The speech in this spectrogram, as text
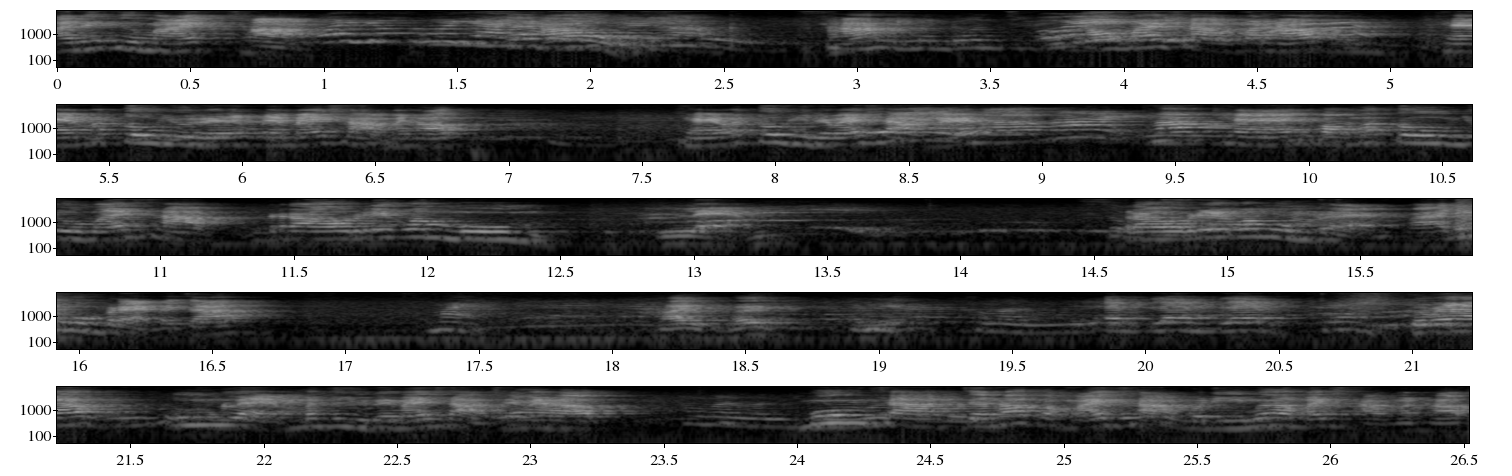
อันนี้คือไม้ฉากเอ้ยยกตัวใหญ่เอ้าฮะมันโดนเอาไม้ฉากมาทับ แขนมะตูมอยู่ในในไม้ฉากไหมครับ แขนมะตูมอยู่ในไม้ฉากไหมไม่ ถ้าแขนของมะตูมอยู่ไม้ฉากเราเรียกว่ามุมแหลม เราเรียกว่ามุมแหลมอันนี้มุมแหลมไหมจ๊ะไม่เฮ้ยเฮ้ยอันนี้แลมแลมแลมถูกไหมครับมุมแหลมมันจะอยู่ในไม้ฉากใช่ไหมครับมุมฉากจะเท่ากับไม้ฉากพอดีเมื่อเอาไม้ฉากมาทับ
